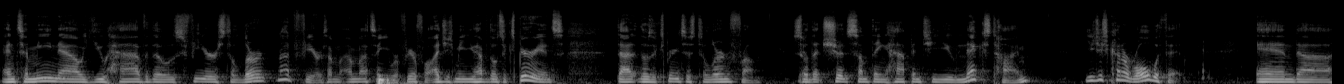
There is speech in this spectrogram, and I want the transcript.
And to me now you have those fears to learn not fears. I'm, I'm not saying you were fearful. I just mean you have those experience that those experiences to learn from. So that should something happen to you next time, you just kind of roll with it. And uh,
